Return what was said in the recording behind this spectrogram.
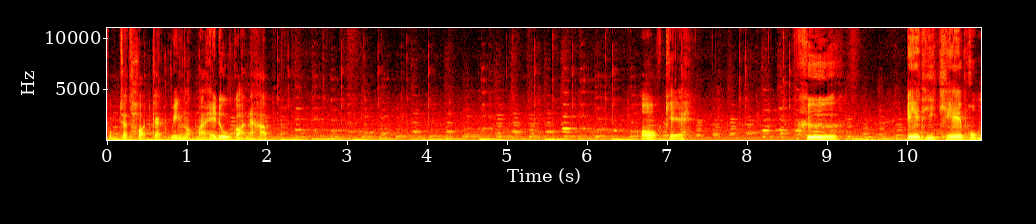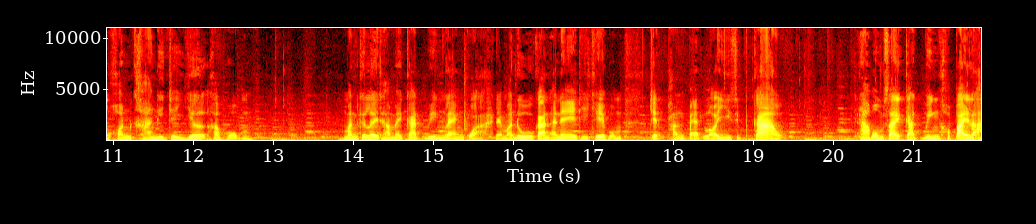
ผมจะถอดกัดวิ่งออกมาให้ดูก่อนนะครับ โอเค คือ ATK ผมค่อนข้างที่จะเยอะครับผม มันก็เลยทำให้กัดวิ่งแรงกว่า เดี๋ยวมาดูกัน อันนี้ ATK ผม 7,829 ถ้าผมใส่กัดวิ่งเข้าไปล่ะ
